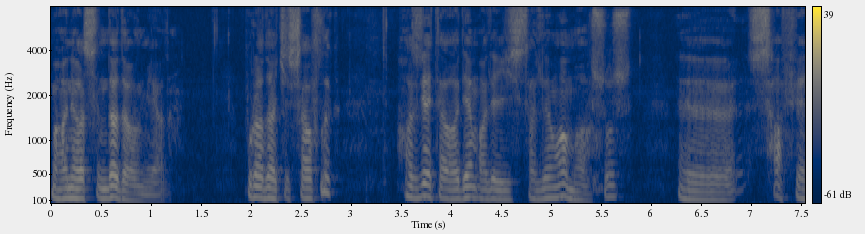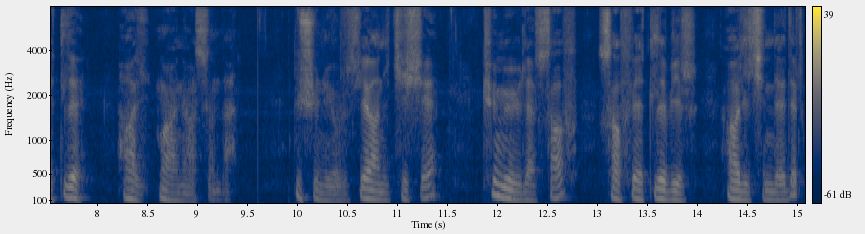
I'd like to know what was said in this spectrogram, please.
manasında da almayalım. Buradaki saflık Hazreti Adem Aleyhisselam'a mahsus e, saffetli hal manasında düşünüyoruz. Yani kişi tümüyle saf, saffetli bir hal içindedir.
